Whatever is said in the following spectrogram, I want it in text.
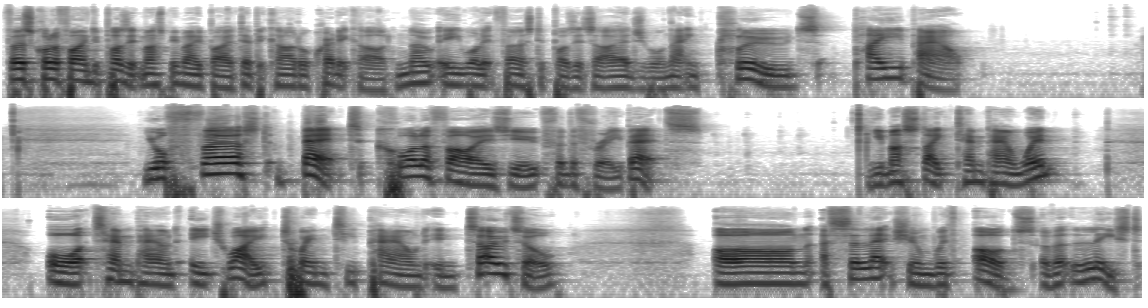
First qualifying deposit must be made by a debit card or credit card. No e wallet first deposits are eligible, and that includes PayPal. Your first bet qualifies you for the free bets. You must stake £10 win or £10 each way, £20 in total, on a selection with odds of at least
